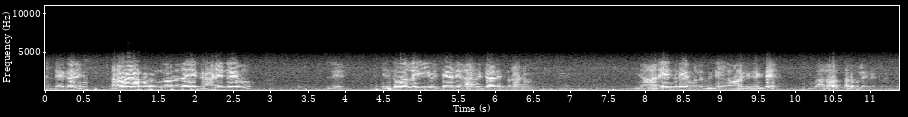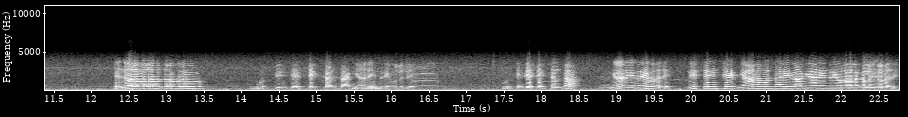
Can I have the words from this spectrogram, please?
అంతేగాని సర్వవ్యాపకంగా ఉన్నదా ఈ ఘ్రాణేంద్రియము? లేదు. ఎందువల్ల ఈ విషయాన్ని ఇలా విచారిస్తున్నాడు? జ్ఞానేంద్రియములు మిగిలిన వాటి కంటే బలవత్తరములైనటువంటి ఎందువల్ల బలవత్తరములు? గుర్తించే శక్తి అంతా జ్ఞానేంద్రియములదే. గుర్తించే శక్తి అంతా జ్ఞానేంద్రియములదే. నిశ్చయించే జ్ఞానం అంతా నీకు ఆ జ్ఞానేంద్రియముల వల్ల కలుగుతున్నది.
